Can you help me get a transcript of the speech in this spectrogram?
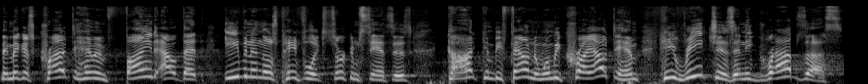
they make us cry out to Him and find out that even in those painful circumstances, God can be found. And when we cry out to Him, He reaches and He grabs us.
